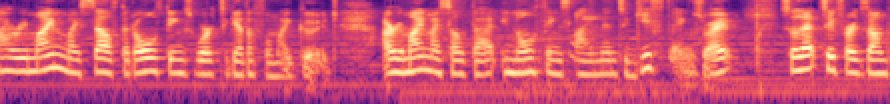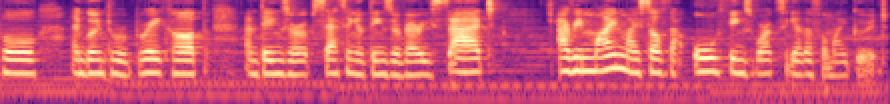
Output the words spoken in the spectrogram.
I remind myself that all things work together for my good. I remind myself that in all things I am meant to give things, right? So let's say, for example, I'm going through a breakup and things are upsetting and things are very sad. I remind myself that all things work together for my good.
